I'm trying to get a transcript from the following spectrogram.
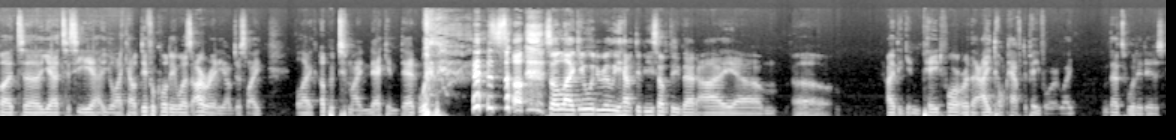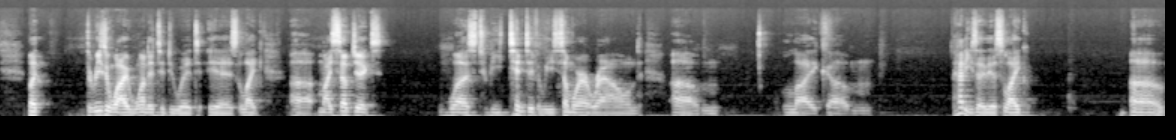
but uh, yeah, to see uh, like how difficult it was already, I'm just like like up to my neck in debt with. so so like it would really have to be something that I um, uh, either getting paid for or that I don't have to pay for. Like that's what it is. But the reason why I wanted to do it is like uh, my subject was to be tentatively somewhere around um, like um, how do you say this? Like uh,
